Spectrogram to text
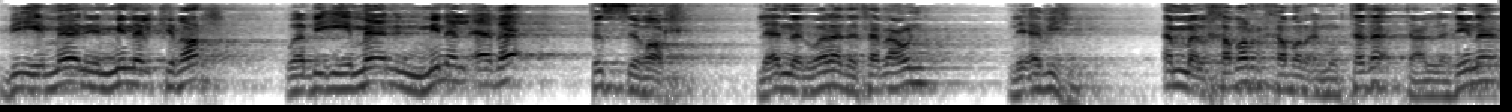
بإيمان من الكبار وبإيمان من الآباء. في الصغار لأن الولد تبع لأبيه. أما الخبر خبر المبتدأ بتاع الذين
